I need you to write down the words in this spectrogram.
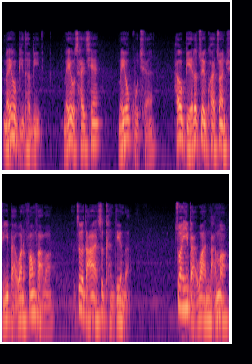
没有比特币，没有拆迁，没有股权，还有别的最快赚取一百万的方法吗？这个答案是肯定的。赚一百万难吗？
